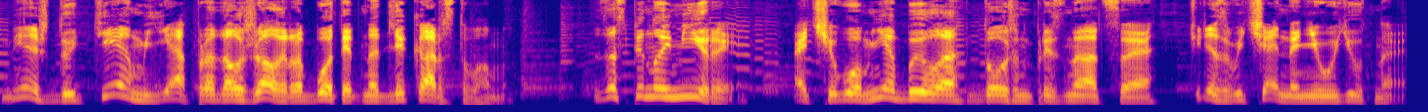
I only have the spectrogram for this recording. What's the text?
Между тем я продолжал работать над лекарством. За спиной Миры, отчего мне было, должен признаться, чрезвычайно неуютно.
